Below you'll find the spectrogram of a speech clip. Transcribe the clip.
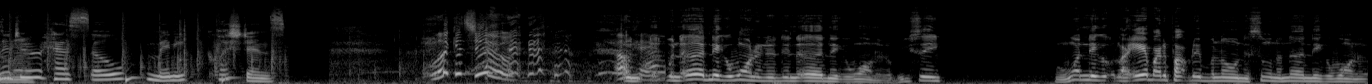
manager man. has so many questions. Look at you. When, Okay. when the other nigga wanted it, then the other nigga wanted him. You see? When one nigga, like everybody popped their balloon, and soon as another nigga wanted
